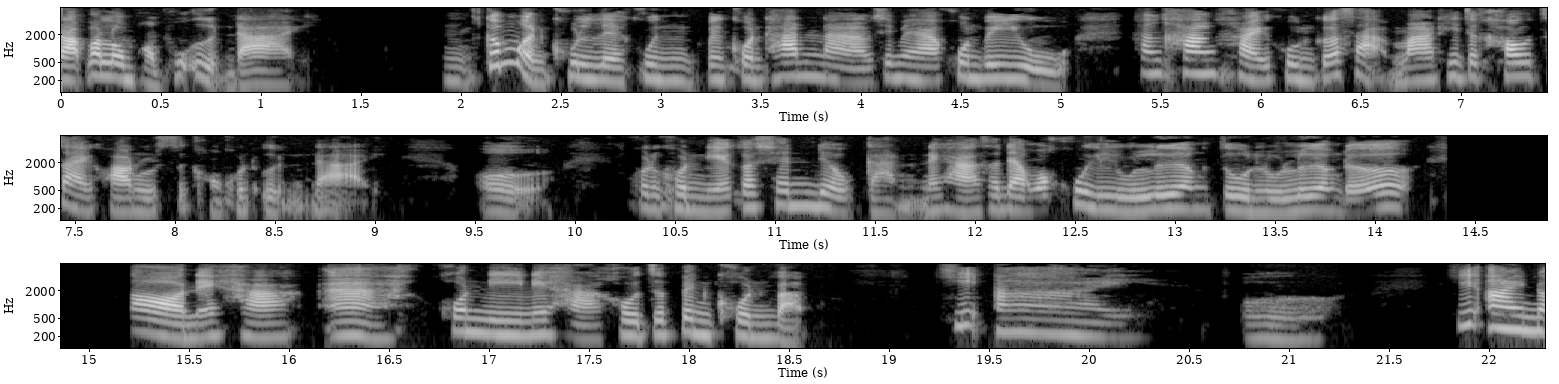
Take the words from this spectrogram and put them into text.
รับอารมณ์ของผู้อื่นได้ ก็เหมือนคุณเลยคุณเป็นคนธาตุน้ำใช่ไหมคะคุณไปอยู่ข้างๆใครคุณก็สามารถที่จะเข้าใจความรู้สึกของคนอื่นได้ เออ คนคนนี้ก็เช่นเดียวกันนะคะ แสดงว่าคุยรู้เรื่องจูนรู้เรื่องเด้อต่อนะคะอาคนนี้นะคะ เขาจะเป็นคนแบบขี้อาย เออขี้อายห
